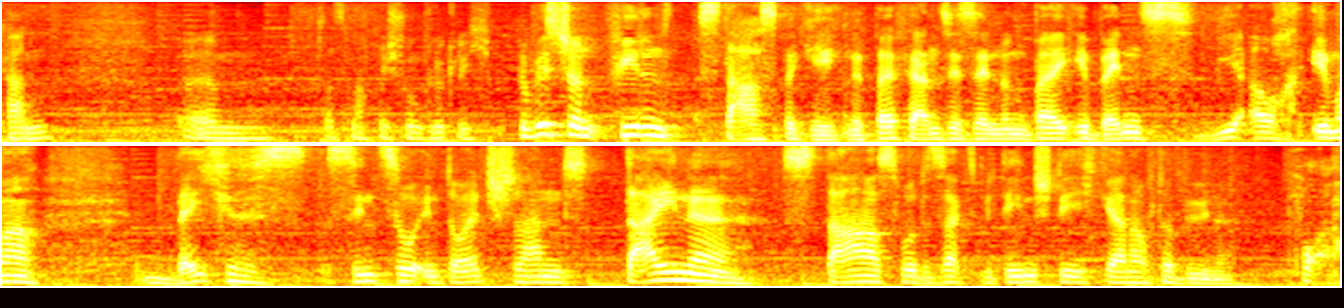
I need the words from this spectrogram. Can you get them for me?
kann ähm, das macht mich schon glücklich. Du bist schon vielen Stars begegnet, bei Fernsehsendungen, bei Events, wie auch immer. Welches sind so in Deutschland deine Stars, wo du sagst, mit denen stehe ich gerne auf der Bühne? Boah.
